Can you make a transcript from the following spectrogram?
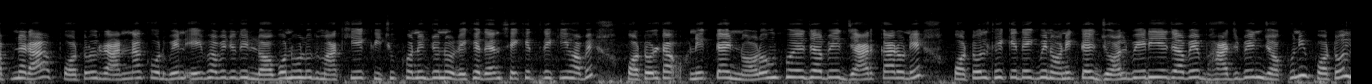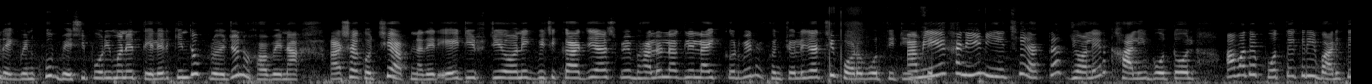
আপনারা পটল রান্না করবেন, এইভাবে যদি লবণ হলুদ মাখিয়ে কিছুক্ষণের জন্য রেখে দেন, সেক্ষেত্রে কি হবে? পটলটা অনেকটাই নরম হয়ে যাবে, যার কারণে পটল থেকে দেখবেন অনেকটাই জল বেরিয়ে যাবে। ভাজবেন যখনই পটল, দেখবেন খুব বেশি পরিমাণে তেলের কিন্তু প্রয়োজন হবে না। আশা করছি আপনাদের এই টিপসটি অনেক বেশি কাজে আসবে। ভালো লাগলে লাইক করবেন। এখন চলে যাচ্ছি পরবর্তী টিপস। আমি এখানে নিয়েছি একটা জলের খালি বোতল। আমাদের প্রত্যেকেরই বাড়িতে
